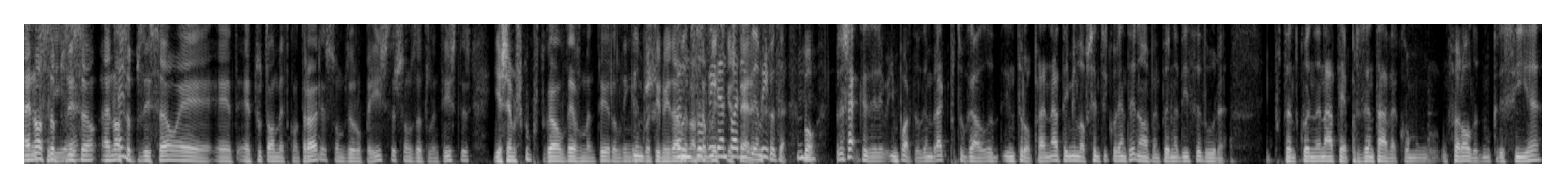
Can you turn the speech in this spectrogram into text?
a, a nossa posição, a nossa é... posição é, é, é, totalmente contrária. Somos europeístas, somos atlantistas e achamos que Portugal deve manter a linha Vamos, de continuidade da nossa política externa. Uhum. Bom, para já, quer dizer, importa lembrar que Portugal entrou para a NATO em 1949, em plena ditadura. E, portanto, quando a NATO é apresentada como um farol da democracia,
